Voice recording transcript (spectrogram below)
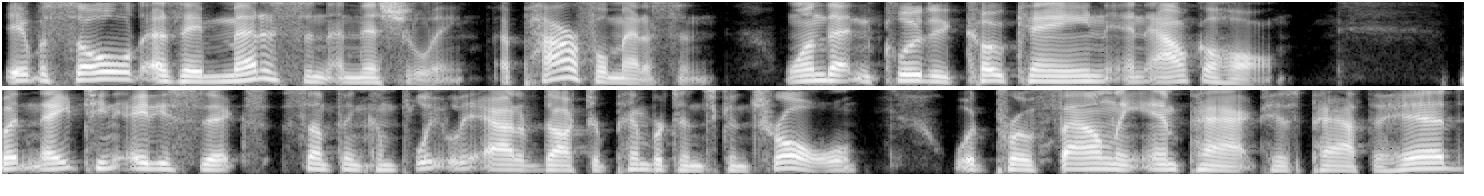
It was sold as a medicine initially, a powerful medicine, one that included cocaine and alcohol. But in 1886, something completely out of Dr. Pemberton's control would profoundly impact his path ahead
